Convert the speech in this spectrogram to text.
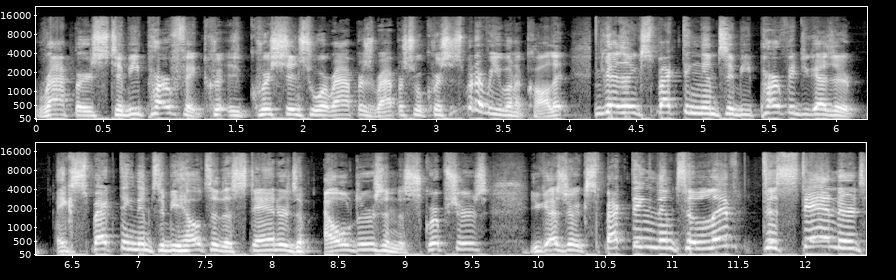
rappers to be perfect. Christians who are rappers, rappers who are Christians, whatever you want to call it. You guys are expecting them to be perfect. You guys are expecting them to be held to the standards of elders and the scriptures. You guys are expecting them to live to standards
